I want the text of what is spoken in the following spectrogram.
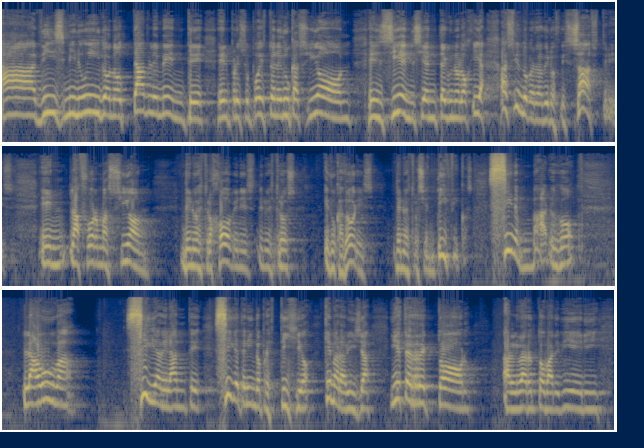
ha disminuido notablemente el presupuesto en educación, en ciencia, en tecnología, haciendo verdaderos desastres en la formación de nuestros jóvenes, de nuestros educadores, de nuestros científicos. Sin embargo, la uva sigue adelante, sigue teniendo prestigio, qué maravilla. Y este rector, Alberto Barbieri,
